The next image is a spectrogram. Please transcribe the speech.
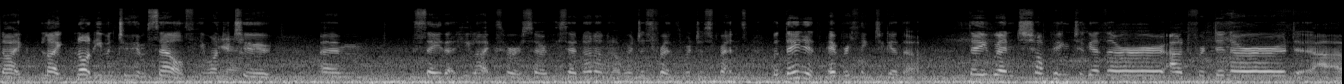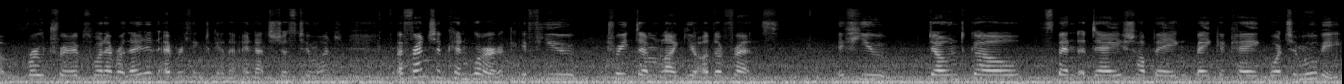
liked like not even to himself. He wanted Yeah. to um, say that he likes her. So he said, "No, no, no, we're just friends. We're just friends." But they did everything together. They went shopping together, out for dinner, uh, road trips, whatever. They did everything together, and that's just too much. A friendship can work if you treat them like your other friends. If you don't go spend a day shopping, bake a cake, watch a movie.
